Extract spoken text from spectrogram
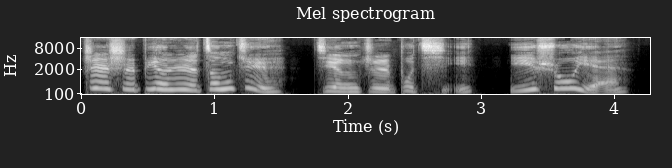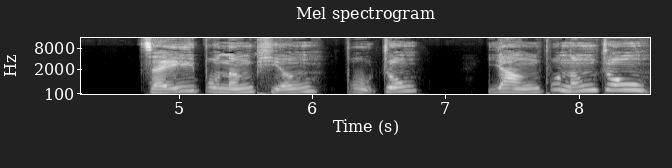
致是病日增剧，静志不起。遗书言：贼不能平，不忠；养不能终，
